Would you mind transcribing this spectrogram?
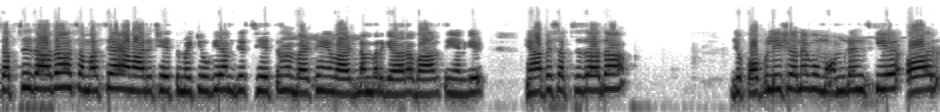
सबसे ज़्यादा समस्या है हमारे क्षेत्र में, क्योंकि हम जिस क्षेत्र में बैठे हैं, वार्ड नंबर ग्यारह, बाहर सिंहर गेट, यहाँ पे सबसे ज़्यादा जो पॉपुलेशन है वो मोमडेंस की है और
